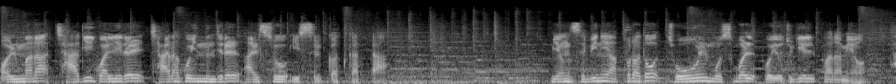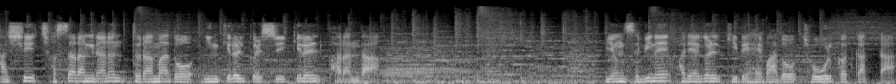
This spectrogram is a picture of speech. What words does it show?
얼마나 자기 관리를 잘하고 있는지를 알 수 있을 것 같다. 명세빈이 앞으로도 좋을 모습을 보여주길 바라며 다시 첫사랑이라는 드라마도 인기를 끌 수 있기를 바란다. 명세빈의 활약을 기대해봐도 좋을 것 같다.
